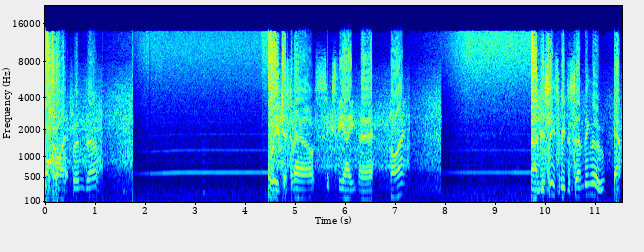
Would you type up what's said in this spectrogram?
Not quite trimmed out. Probably just about 68 there. Alright. And you seem to be descending though. Yep.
